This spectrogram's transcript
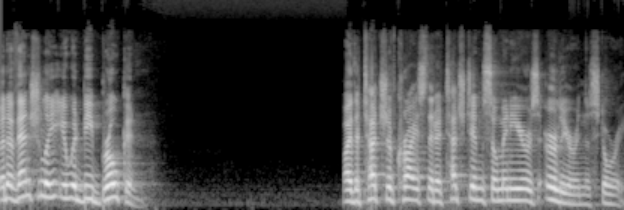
but eventually it would be broken by the touch of Christ that had touched him so many years earlier in the story.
